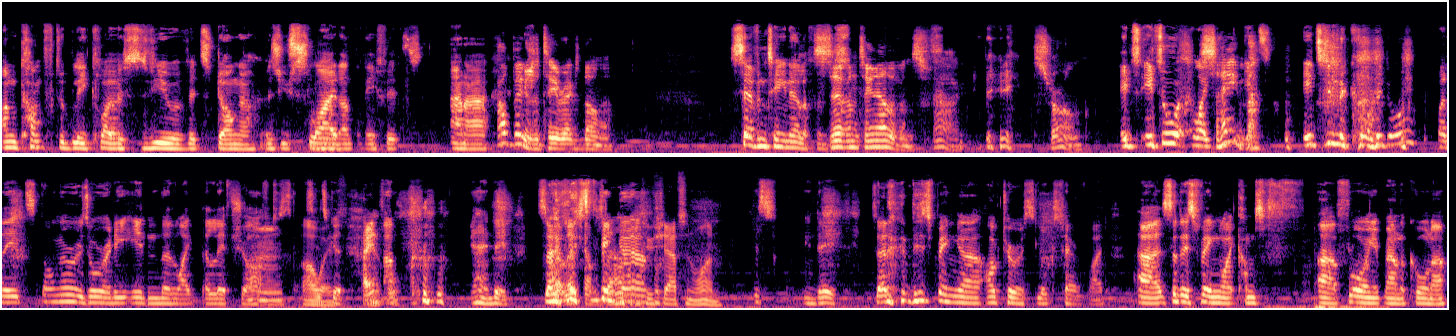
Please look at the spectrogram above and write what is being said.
uncomfortably close view of its donga as you slide Mm-hmm. underneath it. And uh, How big is a T Rex donga? seventeen elephants. Seventeen elephants. Fuck, strong. it's it's all like Same. It's, it's in the corridor, but its donga is already in the like the lift shaft. Mm, It's- it's always. good. Painful. Yeah, indeed. So Yeah, this thing, uh, Two shafts in one. This indeed. So this thing, uh, Arcturus looks terrified. Uh, so this thing like comes f- uh, flooring around the corner,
